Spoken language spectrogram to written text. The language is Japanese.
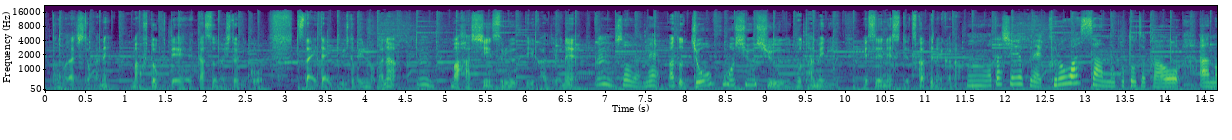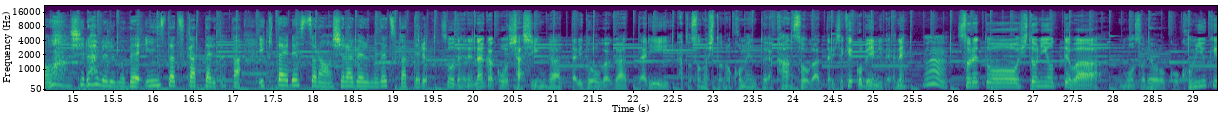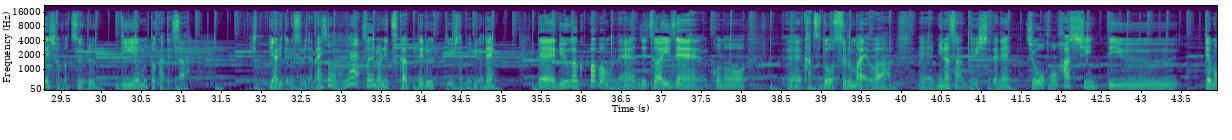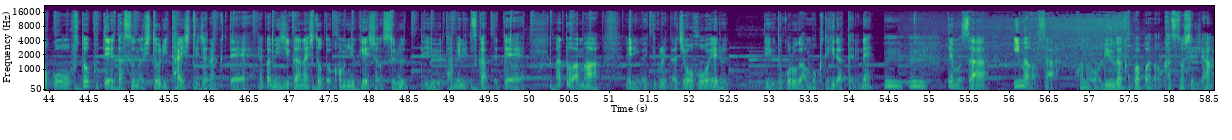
友達とかね、まあ、不特定多数の人にこう伝えたいっていう人もいるのかな、うん。まあ、発信するっていう感じよね。うんそうだね。あと情報収集のために SNS って使ってないかな。うん、私はよくねクロワッサンのこととかをあの 調べるのでインスタ使ったりとか行きたいレストランを調べるので使ってる。そうだよね。なんかこう写真があったり動画があったりあとその人のコメントや感想があったりして結構便利だよね。うん。それと人によってはもうそれをこうコミュニケーションのツール？DM とかでさやり取りするじゃない？そうだね。そういうのに使ってるっていう人もいるよね。で留学パパもね実は以前この、えー活動をする前は、えー皆さんと一緒でね情報発信っていうでもこう不特定多数の人に対してじゃなくてやっぱ身近な人とコミュニケーションするっていうために使っててあとはまあエリンが言ってくれた情報を得るっていうところが目的だったよね。うんうん。でもさ今はさこの留学パパの活動してるじゃん？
